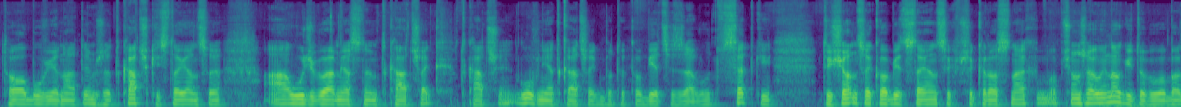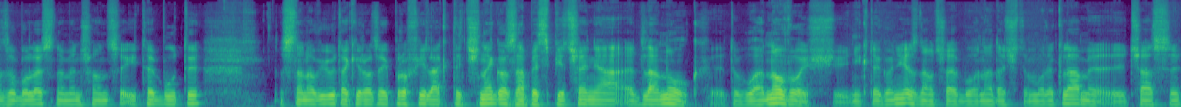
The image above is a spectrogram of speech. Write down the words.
to obuwie na tym, że tkaczki stojące, a Łódź była miastem tkaczek, tkaczy, głównie tkaczek, bo to kobiecy zawód. Setki, tysiące kobiet stojących przy krosnach obciążały nogi. To było bardzo bolesne, męczące i te buty stanowiły taki rodzaj profilaktycznego zabezpieczenia dla nóg. To była nowość, nikt tego nie znał, trzeba było nadać temu reklamy. Czasy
